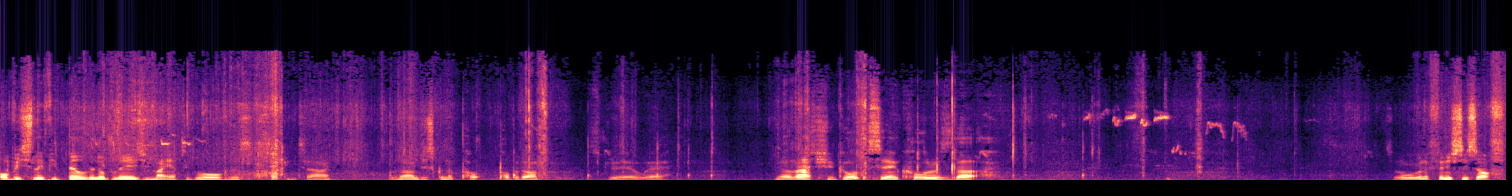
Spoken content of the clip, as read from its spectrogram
Obviously if you're building up layers you might have to go over this a second time. But I'm just going to pop, pop it on straight away. Now that should go the same colour as that. So we're going to finish this off.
